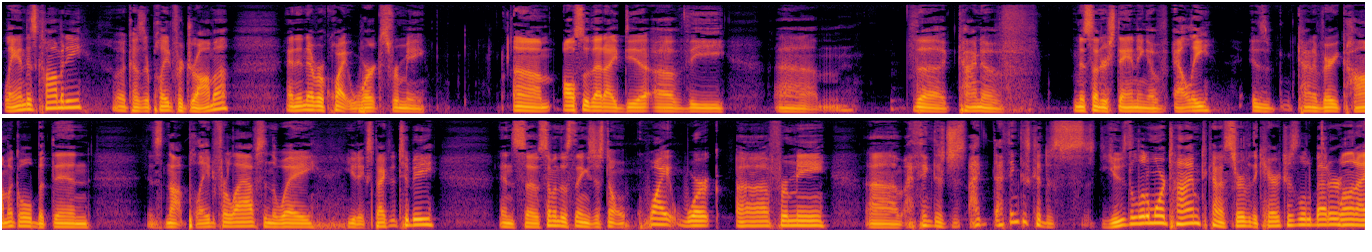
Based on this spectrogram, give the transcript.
land as comedy because they're played for drama, and it never quite works for me. Um, also, that idea of the um, the kind of misunderstanding of Ellie is kind of very comical, but then it's not played for laughs in the way you'd expect it to be. And so some of those things just don't quite work uh, for me. Um, I think there's just I, I think this could have used a little more time to kind of serve the characters a little better. Well, and I,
